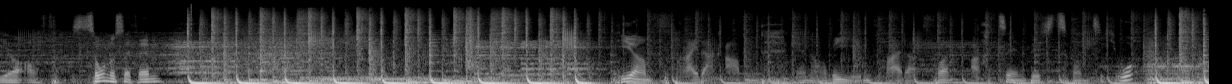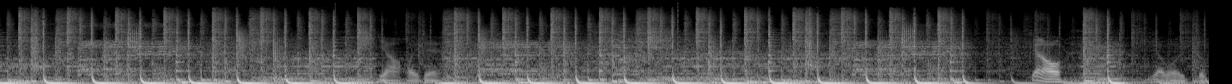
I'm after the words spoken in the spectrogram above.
hier auf Sonus FM. Hier am Freitagabend, genau wie jeden Freitag von 18 bis 20 Uhr. Ja, heute Genau. Jawohl, Club.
